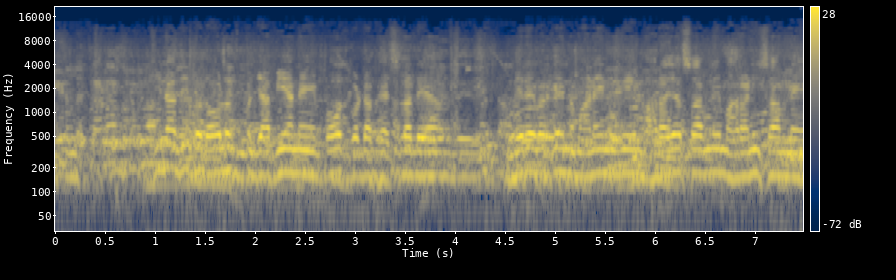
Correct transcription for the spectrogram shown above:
ਜਿਨ੍ਹਾਂ ਦੀ ਬਦੌਲਤ ਪੰਜਾਬੀਆਂ ਨੇ ਬਹੁਤ ਵੱਡਾ ਫੈਸਲਾ ਲਿਆ। ਮੇਰੇ ਵਰਗੇ ਨਿਮਾਣੇ ਨੂੰ ਵੀ, ਮਹਾਰਾਜਾ ਸਾਹਿਬ ਨੇ, ਮਹਾਰਾਣੀ ਸਾਹਿਬ ਨੇ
